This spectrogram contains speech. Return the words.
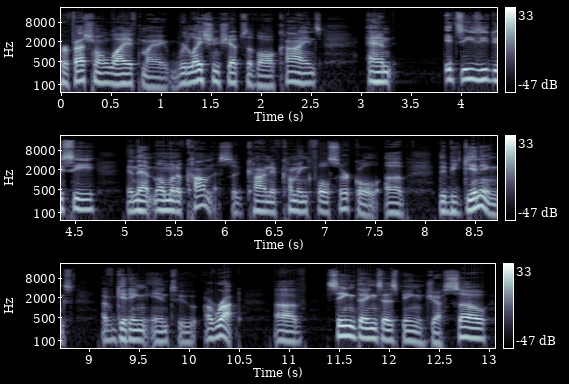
professional life, my relationships of all kinds. And it's easy to see in that moment of calmness, a kind of coming full circle of the beginnings of getting into a rut, of seeing things as being just so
